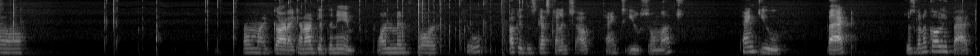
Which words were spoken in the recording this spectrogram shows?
Uh, oh my god, I cannot get the name. One minute for kill. Okay, this guy's killing south. Thanks you so much. Thank you, Pat. Just gonna call you Pat.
